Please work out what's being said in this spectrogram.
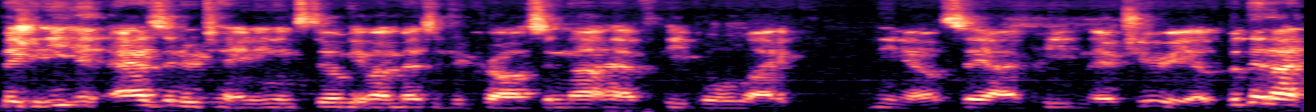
make it as entertaining, and still get my message across, and not have people like you know, say I peed in their Cheerios. But then I,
